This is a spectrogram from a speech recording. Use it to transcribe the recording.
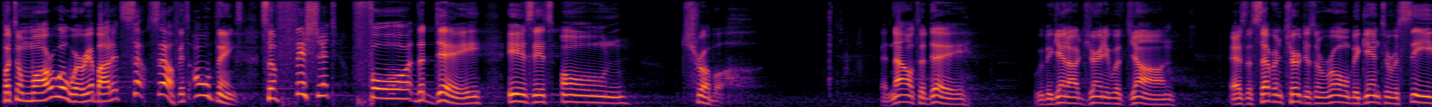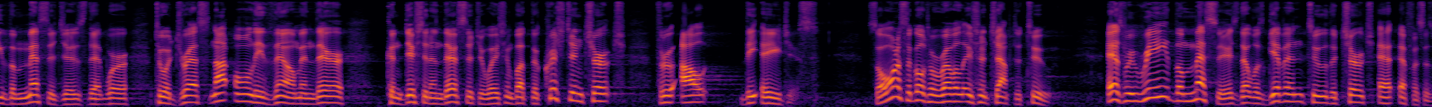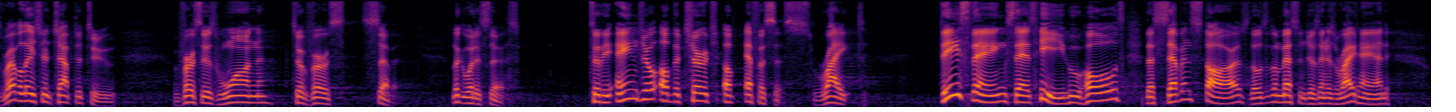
for tomorrow will worry about itself, its own things. Sufficient for the day is its own trouble. And now, today, we begin our journey with John as the seven churches in Rome began to receive the messages that were to address not only them and their condition and their situation, but the Christian church throughout the ages. So I want us to go to Revelation chapter 2 as we read the message that was given to the church at Ephesus. Revelation chapter 2, verses 1 to verse 7. Look at what it says. To the angel of the church of Ephesus, write, these things says he who holds the seven stars, those are the messengers in his right hand,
